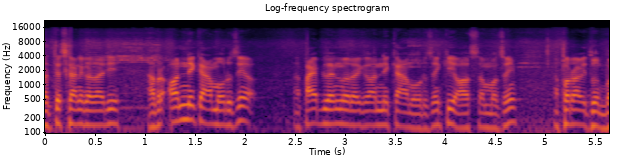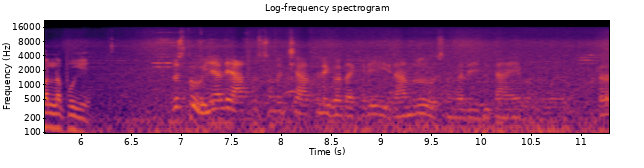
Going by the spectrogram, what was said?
र त्यस कारणले गर्दाखेरि हाम्रो अन्य कामहरू चाहिँ पाइपलाइनमा रहेका अन्य कामहरू चाहिँ केही हदसम्म चाहिँ प्रभावित बन्न पुगे। जस्तो यहाँले आफ्नो समीक्षा आफूले गर्दाखेरि राम्रोसँगले बिताएँ भन्नुभयो। तर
